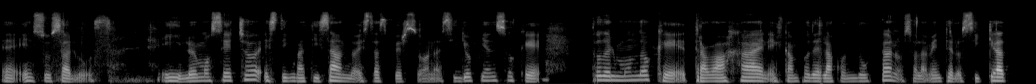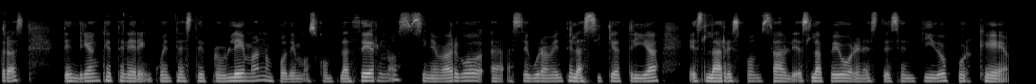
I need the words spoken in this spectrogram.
eh, en su salud. Y lo hemos hecho estigmatizando a estas personas. Y yo pienso que todo el mundo que trabaja en el campo de la conducta, no solamente los psiquiatras, tendrían que tener en cuenta este problema, no podemos complacernos, sin embargo, uh, seguramente la psiquiatría es la responsable, es la peor en este sentido porque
